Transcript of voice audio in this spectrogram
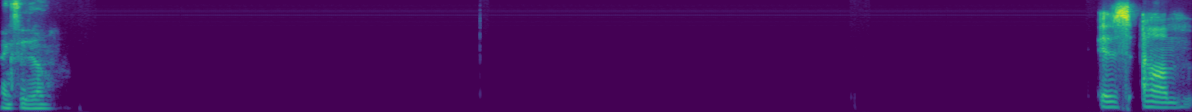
Thanks, Adil. Is um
